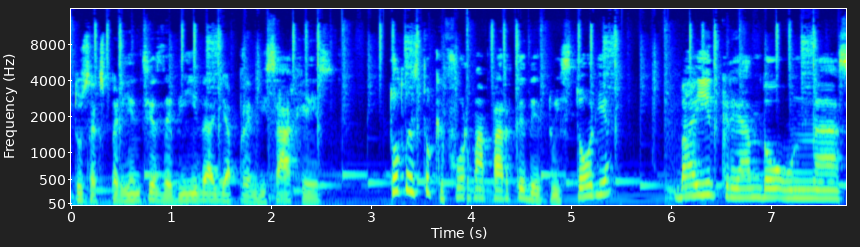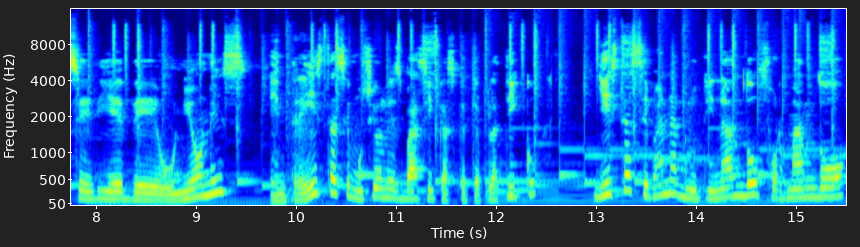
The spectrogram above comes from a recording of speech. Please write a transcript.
tus experiencias de vida y aprendizajes, todo esto que forma parte de tu historia va a ir creando una serie de uniones entre estas emociones básicas que te platico y estas se van aglutinando formando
